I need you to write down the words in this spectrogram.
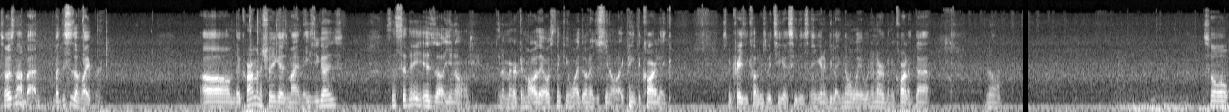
So it's not bad, but this is a Viper. Um, the car I'm going to show you guys might amaze you guys. Since today is, uh, you know, an American holiday, I was thinking, why don't I just, you know, like paint the car like some crazy colors? Wait till you guys see this, and you're gonna be like, no way, would have never been a car like that. You know. So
